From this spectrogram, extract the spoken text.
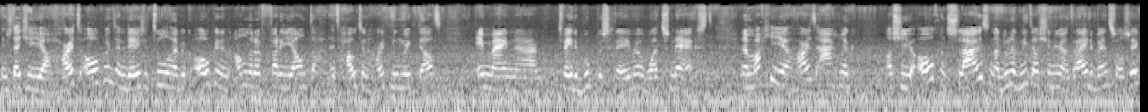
is dat je je hart opent. En deze tool heb ik ook in een andere variant, het houten hart noem ik dat, in mijn uh, tweede boek beschreven, What's Next. En dan mag je je hart eigenlijk als je je ogen sluit, nou doe dat niet als je nu aan het rijden bent zoals ik.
